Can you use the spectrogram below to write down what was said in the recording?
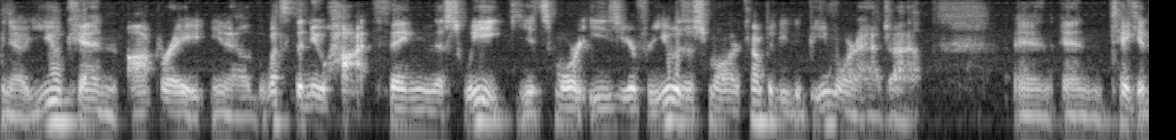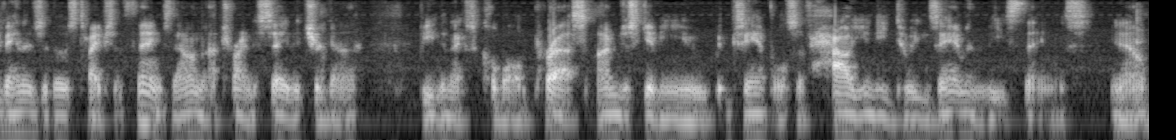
you know, you can operate, you know, what's the new hot thing this week? It's more easier for you as a smaller company to be more agile and, and take advantage of those types of things. Now, I'm not trying to say that you're going to be the next Kobold Press. I'm just giving you examples of how you need to examine these things. You know,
